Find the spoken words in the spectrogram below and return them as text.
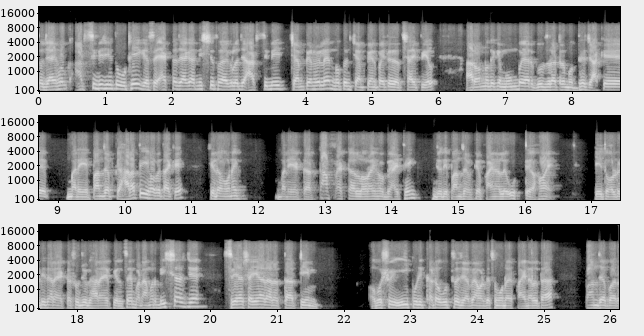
তো যাই হোক আরসিবি যেহেতু উঠেই গেছে, একটা জায়গা নিশ্চিত হয়ে গেল যে আরসিবি চ্যাম্পিয়ন হলে নতুন চ্যাম্পিয়ন পাইতে যাচ্ছে আইপিএল আর অন্যদিকে মুম্বাই আর গুজরাটের মধ্যে যাকে মানে পাঞ্জাবকে হারাতেই হবে তাকে, সেটা অনেক মানে একটা টাফ একটা লড়াই হবে আই থিঙ্ক যদি পাঞ্জাবকে ফাইনালে উঠতে হয়। যেহেতু অলরেডি তারা একটা সুযোগ হারায় ফেলছে বাট আমার বিশ্বাস যে শ্রেয়াস আইয়ার আর তার টিম অবশ্যই এই পরীক্ষাটা উতরে যাবে। আমার কাছে মনে হয় ফাইনালটা পাঞ্জাব আর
